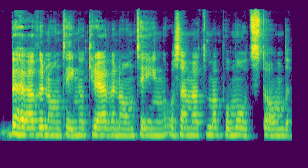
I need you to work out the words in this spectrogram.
behöver någonting och kräver någonting och sen möter man på motstånd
